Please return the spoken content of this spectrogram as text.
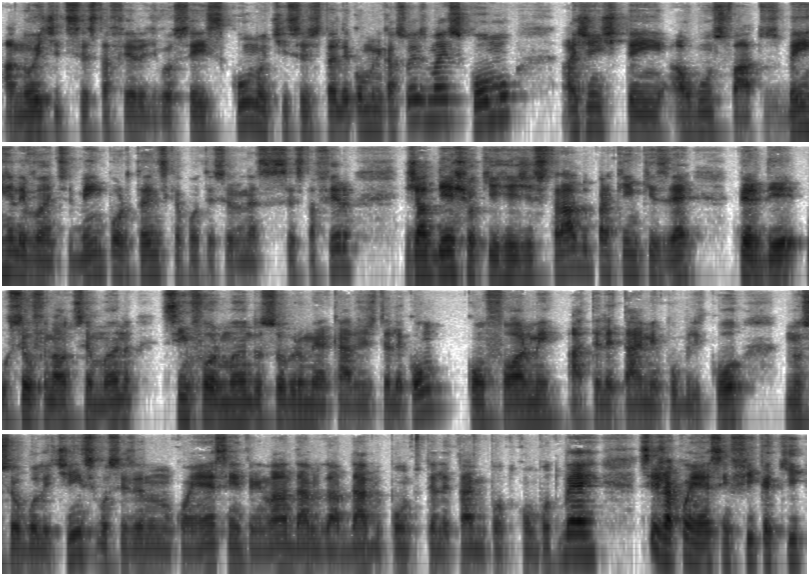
a noite de sexta-feira de vocês com notícias de telecomunicações, mas como a gente tem alguns fatos bem relevantes, bem importantes que aconteceram nessa sexta-feira. Já deixo aqui registrado para quem quiser perder o seu final de semana se informando sobre o mercado de telecom, conforme a Teletime publicou no seu boletim. Se vocês ainda não conhecem, entrem lá www.teletime.com.br. Se já conhecem, fica aqui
